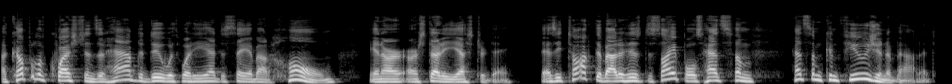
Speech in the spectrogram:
A couple of questions that have to do with what he had to say about home in our, our study yesterday. As he talked about it, his disciples had some, had some confusion about it.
